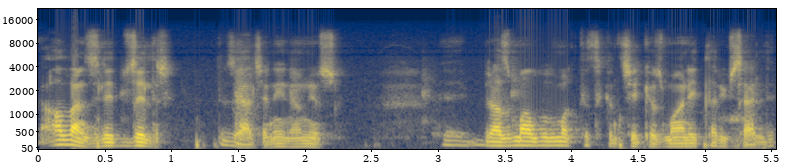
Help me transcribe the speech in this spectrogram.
Allah'ın izniyle düzelir. Düzeleceğine inanıyorsun. Ee, biraz mal bulmakta sıkıntı çekiyoruz. Maliyetler yükseldi.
